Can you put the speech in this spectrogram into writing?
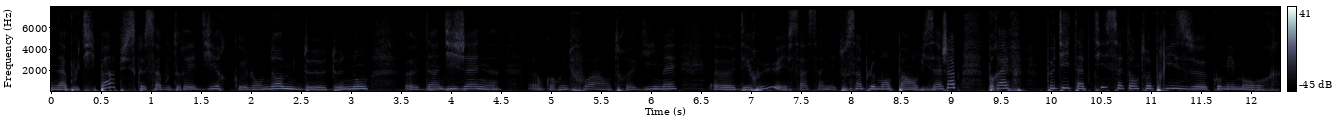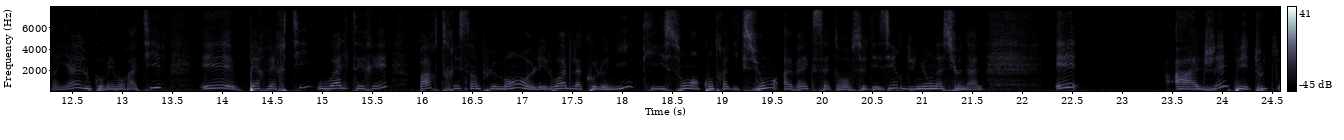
n'aboutit pas, puisque ça voudrait dire que l'on nomme de, de noms euh, d'indigènes, encore une fois, entre guillemets, des rues. Et ça, ça n'est tout simplement pas envisageable. Bref, petit à petit, cette entreprise commémorielle ou commémorative est pervertie ou altérée par très simplement les lois de la colonie qui sont en contradiction avec ce désir d'union nationale. Et à Alger, puis toutes,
